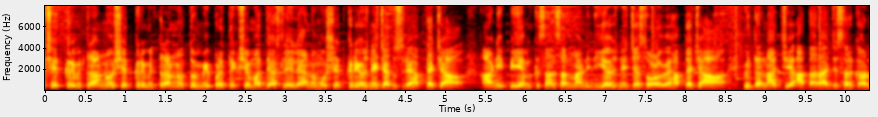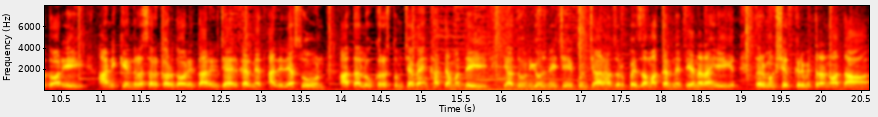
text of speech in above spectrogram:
शेतकरी मित्रांनो शेतकरी मित्रांनो तुम्ही प्रतीक्षेमध्ये असलेल्या नमो शेतकरी योजनेच्या दुसऱ्या हप्त्याच्या आणि पी एम किसान सन्मान निधी योजनेच्या सोळाव्या हप्त्याच्या वितरणाची आता राज्य सरकारद्वारे आणि केंद्र सरकारद्वारे तारीख जाहीर करण्यात आलेली असून आता लवकरच तुमच्या बँक खात्यामध्ये या दोन योजनेचे एकूण चार हजार रुपये जमा करण्यात येणार आहेत. तर मग शेतकरी मित्रांनो आता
